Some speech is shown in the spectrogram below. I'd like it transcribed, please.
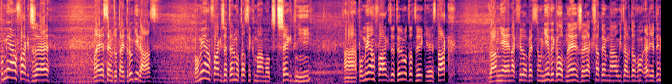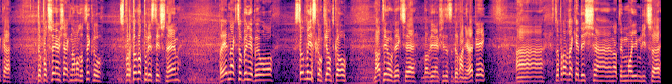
pomijam fakt, że no, jestem tutaj drugi raz. Pomijam fakt, że ten motocykl mam od 3 dni. A, pomijam fakt, że ten motocykl jest tak dla mnie na chwilę obecną niewygodny, że jak wsiadłem na Wizardową R1, to poczułem się jak na motocyklu sportowo-turystycznym. To jednak co by nie było, 125 na tym obiekcie bawiłem się zdecydowanie lepiej. Co prawda kiedyś e, na tym moim litrze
